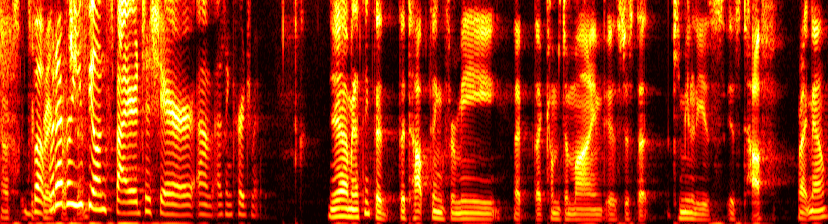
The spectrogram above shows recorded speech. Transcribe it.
it's but whatever you feel inspired to share um, as encouragement. Yeah, I mean, I think that the top thing for me that, that comes to mind is just that community is, is tough right now.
